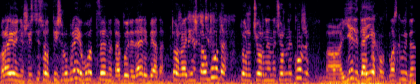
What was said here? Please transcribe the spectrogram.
в районе 600 тысяч рублей. Вот цены-то были, да, ребята? Тоже 11 года, тоже черная на черной коже. А, Еле доехал с Москвы до...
